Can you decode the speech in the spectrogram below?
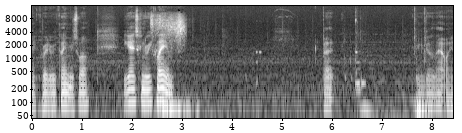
Necroid reclaimers. Well, you guys can reclaim. But we're gonna go that way.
